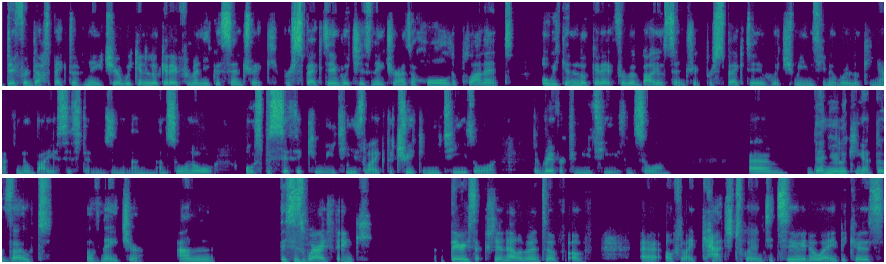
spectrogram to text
different aspect of nature. We can look at it from an ecocentric perspective, which is nature as a whole, the planet, or we can look at it from a biocentric perspective, which means you know we're looking at you know biosystems and, and, and so on, or or specific communities like the tree communities or the river communities and so on. Um, then you're looking at the vote of nature, and this is where I think there is actually an element of of uh, of like catch twenty two in a way because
